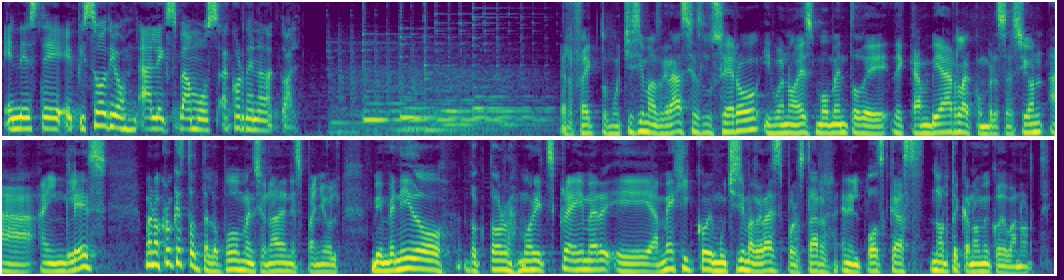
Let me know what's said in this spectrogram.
en este episodio. Alex, vamos a coordenada actual. Perfecto, muchísimas gracias Lucero. Y bueno, es momento de, cambiar la conversación a, a, inglés. Bueno, creo que esto te lo puedo mencionar en español. Bienvenido, doctor Moritz Kramer, eh, a México y muchísimas gracias por estar en el podcast Norte Económico de Banorte.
